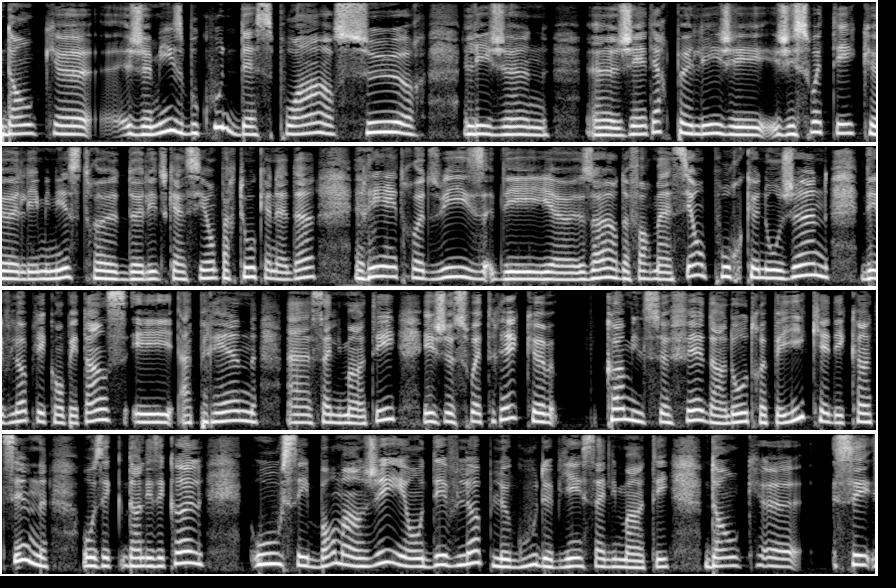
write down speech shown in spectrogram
Donc, euh, je mise beaucoup d'espoir sur les jeunes. j'ai interpellé, j'ai souhaité que les ministres de l'éducation partout au Canada réintroduisent des euh, heures de formation pour que nos jeunes développent les compétences et apprennent à s'alimenter. Et je souhaiterais que comme il se fait dans d'autres pays, qu'il y ait des cantines aux, dans les écoles où c'est bon manger et on développe le goût de bien s'alimenter. Donc, euh, c'est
